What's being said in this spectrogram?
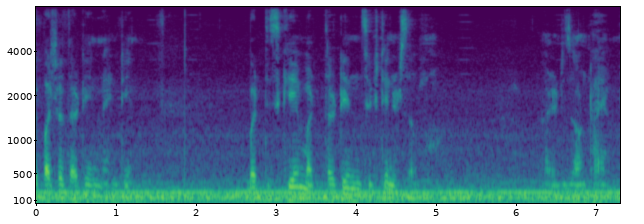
departure 1319 but this came at 1316 itself and it is on time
